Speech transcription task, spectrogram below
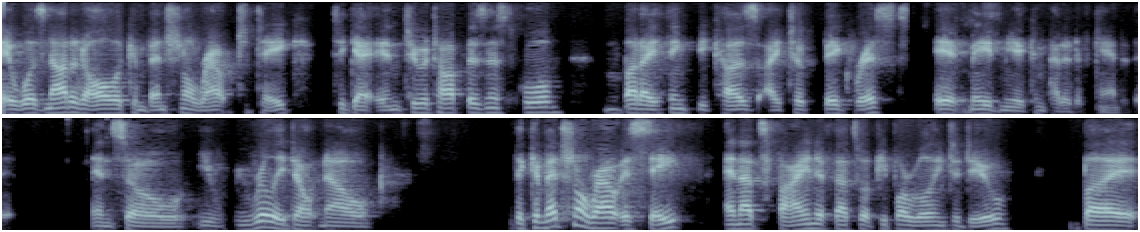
It was not at all a conventional route to take to get into a top business school, but I think because I took big risks, it made me a competitive candidate. And so you, you really don't know. The conventional route is safe, and that's fine if that's what people are willing to do. But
